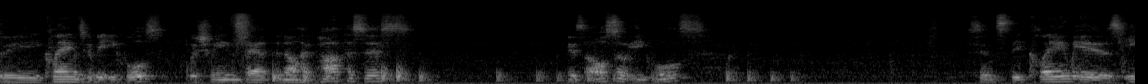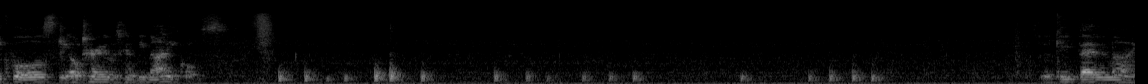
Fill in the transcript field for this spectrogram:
the claim is going to be equals, which means that the null hypothesis is also equals. Since the claim is equals, the alternative is going to be non-equals. So keep that in mind.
